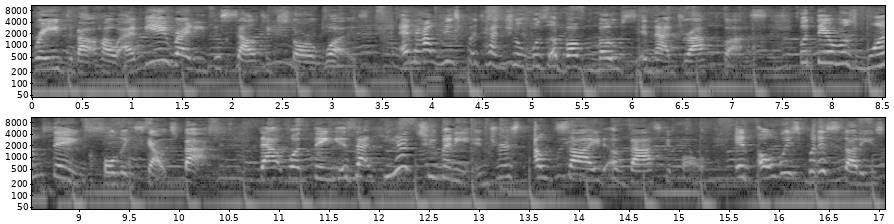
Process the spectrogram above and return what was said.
raved about how NBA ready the Celtic star was and how his potential was above most in that draft class. But there was one thing holding scouts back. That one thing is that he had too many interests outside of basketball and always put his studies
